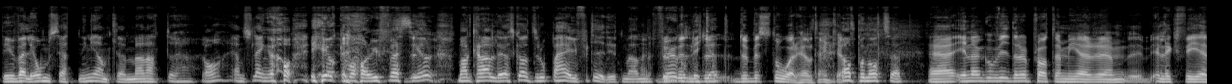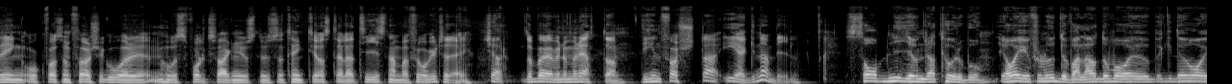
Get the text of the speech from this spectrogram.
Det är ju väldigt omsättning egentligen men att ja, än så länge är jag kvar. Får se. Man kan aldrig, jag ska inte ropa hej för tidigt men för du, ögonblicket. Du, du, består helt enkelt. Ja, på något sätt. Eh, innan vi går vidare och pratar mer eh, elektrifiering och vad som försiggår eh, hos Volkswagen just nu så tänkte jag ställa tio snabba frågor till dig. Kör. Då börjar vi nummer ett då. Din första egna bil? Saab 900 Turbo. Jag är ju från Uddevalla och då var, det var,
